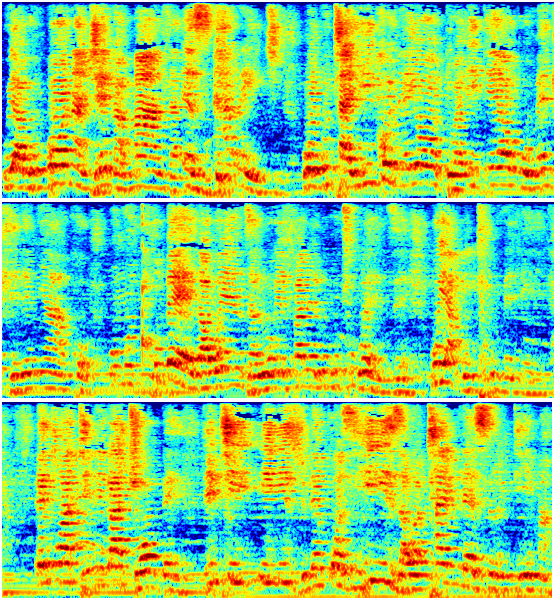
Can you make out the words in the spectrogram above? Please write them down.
uyakubona njengamandla ezcourage ukuthi ayikho neyodwa into eyakuma endleleni yakho. Uma uqhubeka wenza lokho efanele ukuthi ukwenze kuyakuphumelela encwadini kaJobe lithi izwi lenkosi he is our timeless redeemer.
